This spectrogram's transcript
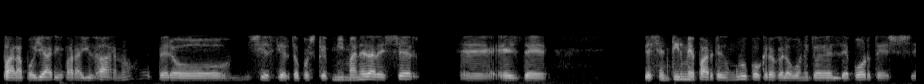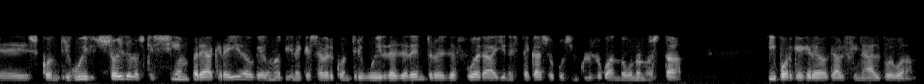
para apoyar y para ayudar, ¿no? Pero sí es cierto pues que mi manera de ser eh, es de de sentirme parte de un grupo. Creo que lo bonito del deporte es, es, contribuir. Soy de los que siempre ha creído que uno tiene que saber contribuir desde dentro, desde fuera, y en este caso, pues incluso cuando uno no está, y porque creo que al final, pues bueno,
